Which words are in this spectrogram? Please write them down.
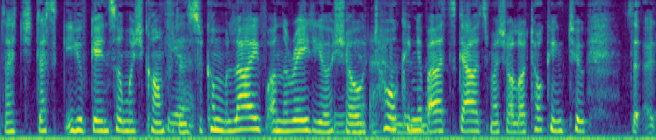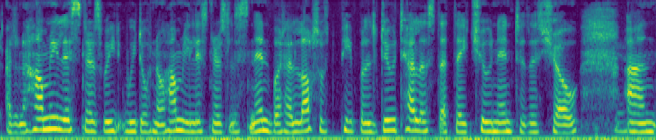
that that's you've gained so much confidence Yeah. to come live on the radio show, Yeah, talking about Scouts, mashallah, talking to. I don't know how many listeners we we don't know how many listeners listen in, but a lot of people do tell us that they tune into the show, Yeah. and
